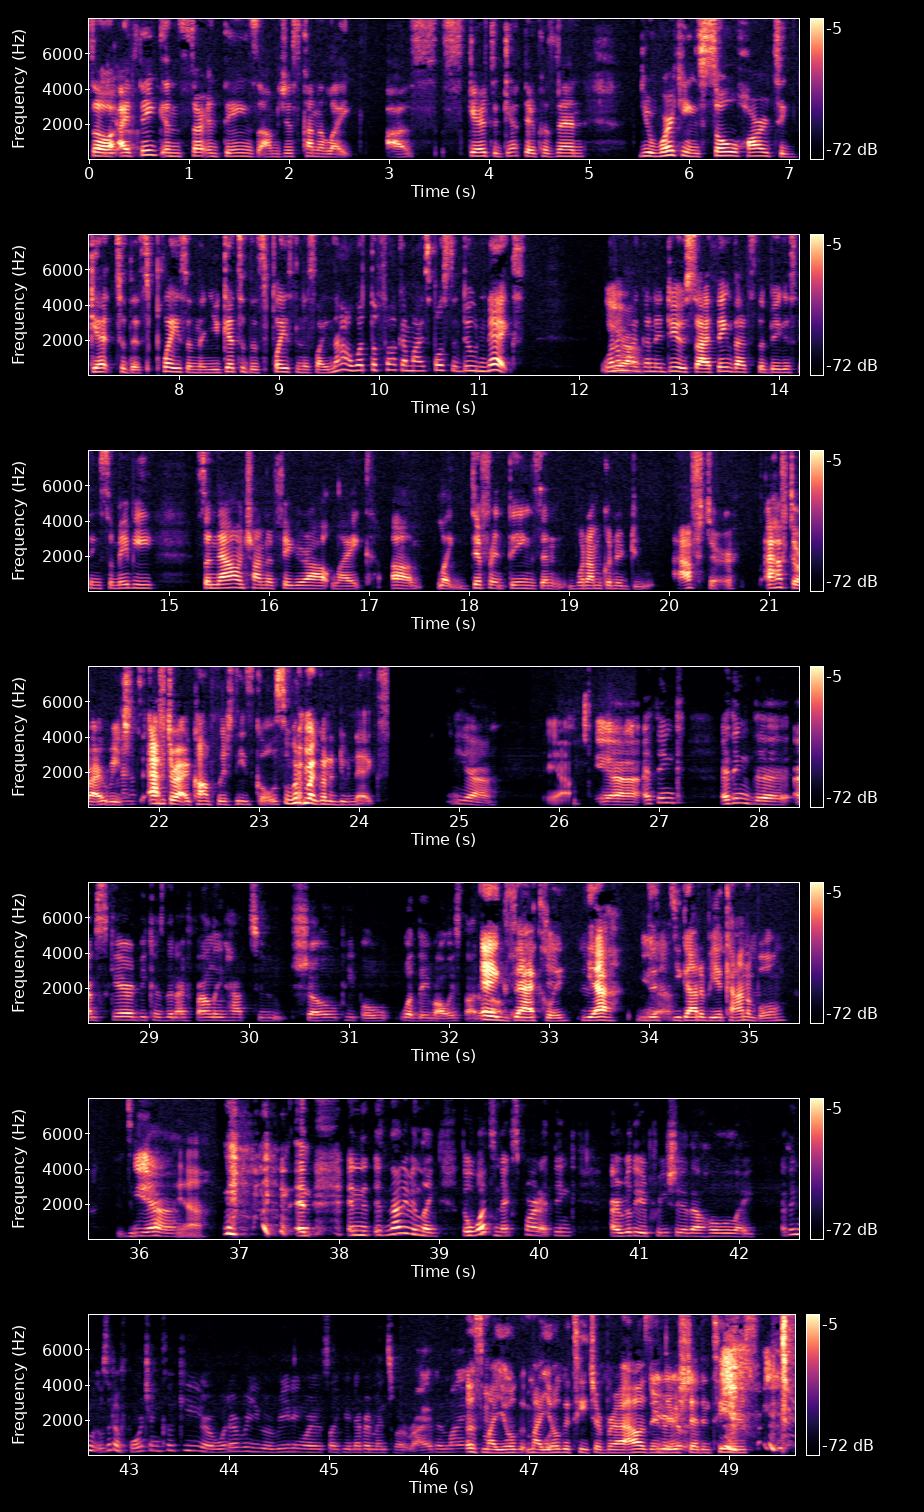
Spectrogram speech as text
So I think in certain things I'm just kind of like uh, s- scared to get there because then you're working so hard to get to this place and then you get to this place and it's like nah what the fuck am I supposed to do next? What am I gonna do? So I think that's the biggest thing. So maybe so now I'm trying to figure out like um like different things and what I'm gonna do after after I reach Mhm. after I accomplish these goals. So what am I gonna do next? Yeah. Yeah. Yeah. I think I think the I'm scared because then I finally have to show people what they've always thought about me. Exactly. Yeah. Yeah. You got to be accountable. Yeah. Yeah. and and it's not even like the what's next part. I think I really appreciated that whole like I think was it a fortune cookie or whatever you were reading where it's like you're never meant to arrive in life. It was my yoga my yoga teacher, bro. I was in there shedding tears.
